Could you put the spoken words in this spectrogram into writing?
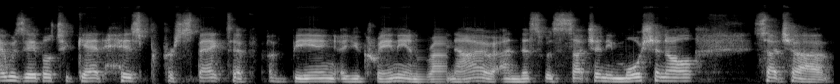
I was able to get his perspective of being a Ukrainian right now, and this was such an emotional, such a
